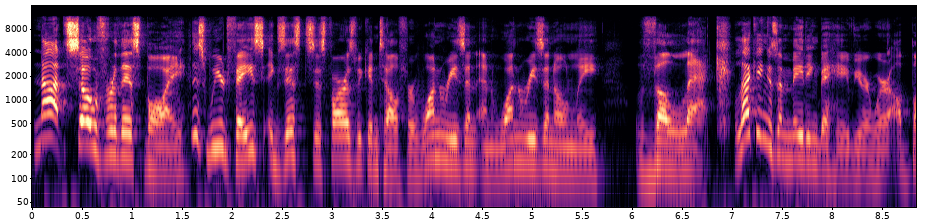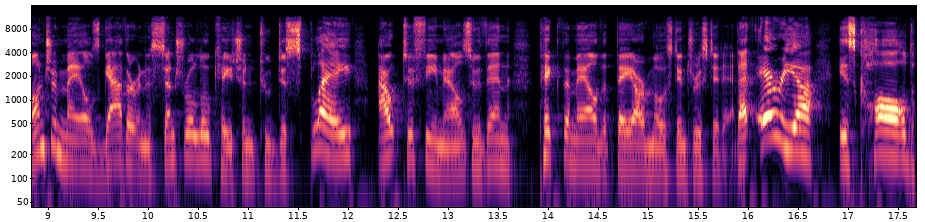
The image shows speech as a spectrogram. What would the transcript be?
Not so for this boy. This weird face exists as far as we can tell for one reason and one reason only, the lek. Lekking is a mating behavior where a bunch of males gather in a central location to display out to females who then pick the male that they are most interested in. That area is called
